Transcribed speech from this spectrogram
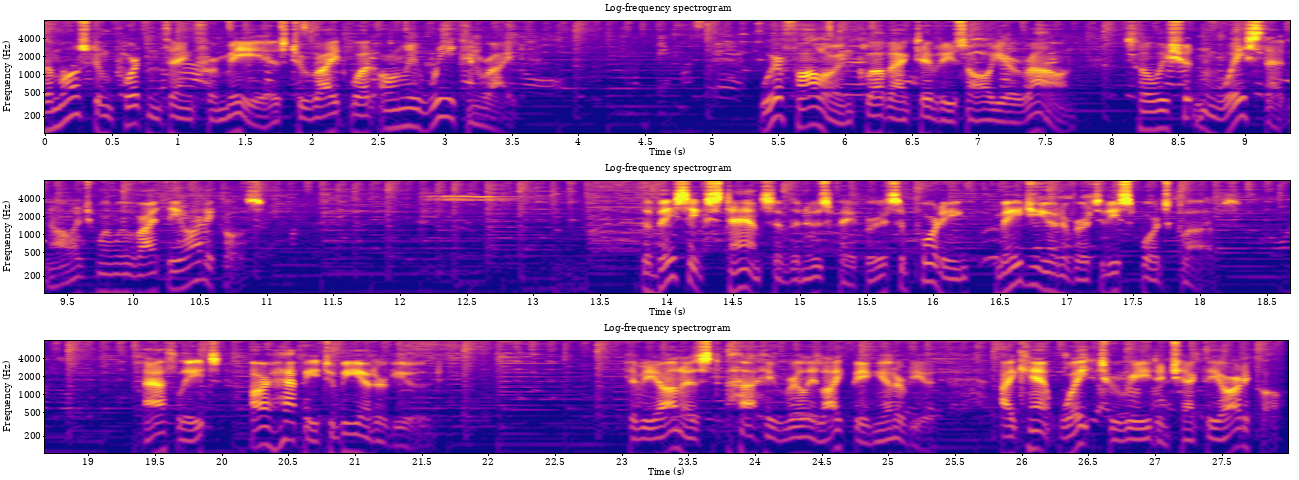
The most important thing for me is to write what only we can write. We're following club activities all year round, so we shouldn't waste that knowledge when we write the articles. The basic stance of the newspaper is supporting Meiji University sports clubs. Athletes are happy to be interviewed. To be honest, I really like being interviewed. I can't wait to read and check the article.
